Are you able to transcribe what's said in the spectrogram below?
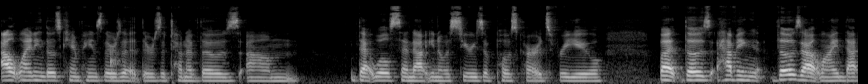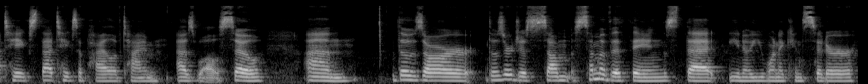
outlining those campaigns. There's a there's a ton of those um, that will send out you know a series of postcards for you but those having those outlined that takes that takes a pile of time as well. So um, those are those are just some some of the things that you know you want to consider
